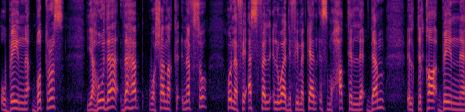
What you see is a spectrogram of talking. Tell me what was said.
وبين بطرس يهوذا ذهب وشنق نفسه هنا في أسفل الوادي في مكان اسمه حق الدم التقاء بين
